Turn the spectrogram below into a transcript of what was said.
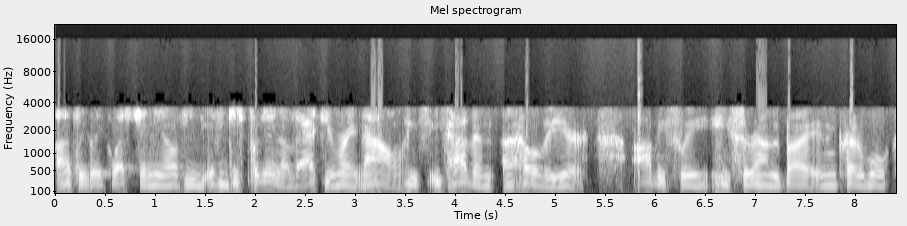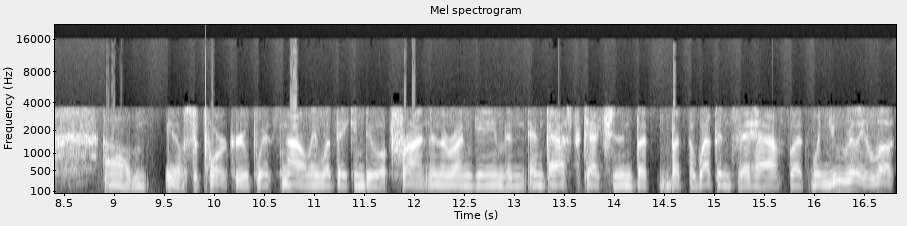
That's a great question. You know, if you if you just put it in a vacuum right now, he's he's having a hell of a year. Obviously, he's surrounded by an incredible, um, you know, support group with not only what they can do up front in the run game and, and pass protection, but but the weapons they have. But when you really look,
